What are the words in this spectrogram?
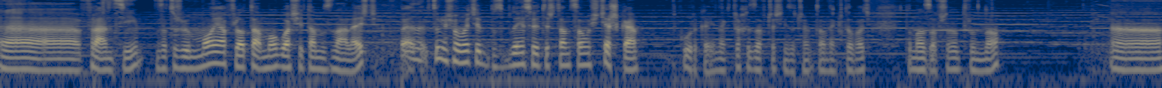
e, Francji, za to, żeby moja flota mogła się tam znaleźć. W, pewnym, w którymś momencie zbuduję sobie też tam całą ścieżkę. Kurkę, jednak trochę za wcześnie zacząłem to anektować. To ma zawsze, no trudno. E,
